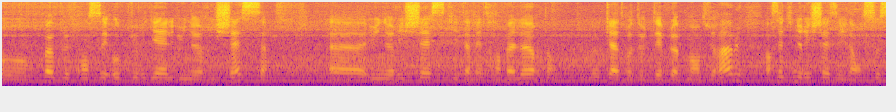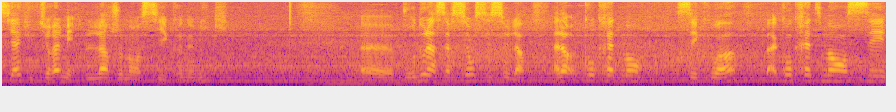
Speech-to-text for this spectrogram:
au peuple français au pluriel une richesse, une richesse qui est à mettre en valeur dans le cadre de développement durable. Alors c'est une richesse évidemment sociale, culturelle, mais largement aussi économique. Euh, pour nous, l'insertion, c'est cela. Alors, concrètement, c'est quoi bah, Concrètement, c'est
